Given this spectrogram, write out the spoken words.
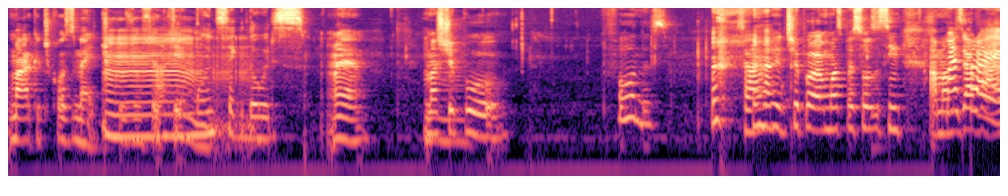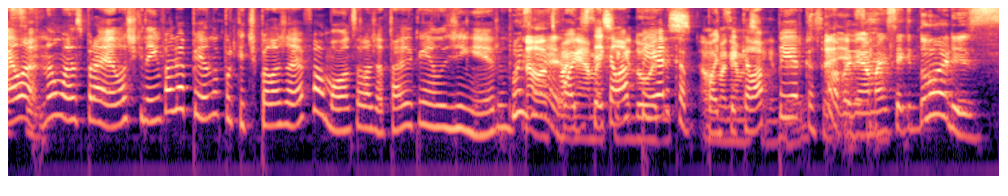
marca de cosméticos, não sei o Tem quê. muitos seguidores. É. Mas, tipo. Foda-se. Sabe? tipo, é umas pessoas assim. A Manu Mas pra Gavassi. ela, não, mas pra ela acho que nem vale a pena, porque, tipo, ela já é famosa, ela já tá ganhando dinheiro. Pois Não, é. ela Pode ser que ela seguidores. perca. Ela pode ser que ela seguidores. perca. Ela vai ganhar mais seguidores.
